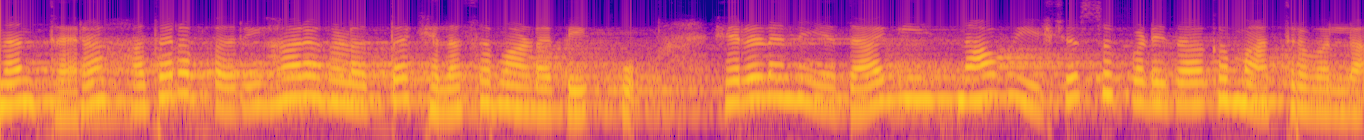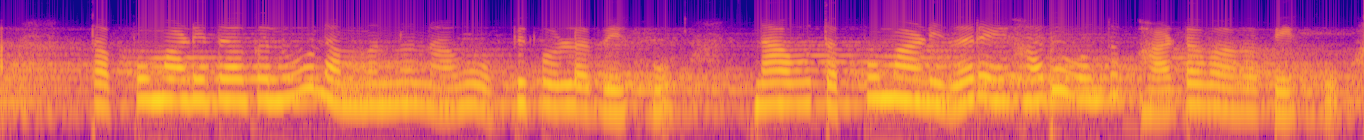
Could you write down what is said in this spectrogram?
ನಂತರ ಅದರ ಪರಿಹಾರಗಳತ್ತ ಕೆಲಸ ಮಾಡಬೇಕು. ಎರಡನೆಯದಾಗಿ, ನಾವು ಯಶಸ್ಸು ಪಡೆದಾಗ ಮಾತ್ರವಲ್ಲ, ತಪ್ಪು ಮಾಡಿದಾಗಲೂ ನಮ್ಮನ್ನು ನಾವು ಒಪ್ಪಿಕೊಳ್ಳಬೇಕು. ನಾವು ತಪ್ಪು ಮಾಡಿದರೆ ಅದು ಒಂದು ಪಾಠವಾಗಬೇಕು.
